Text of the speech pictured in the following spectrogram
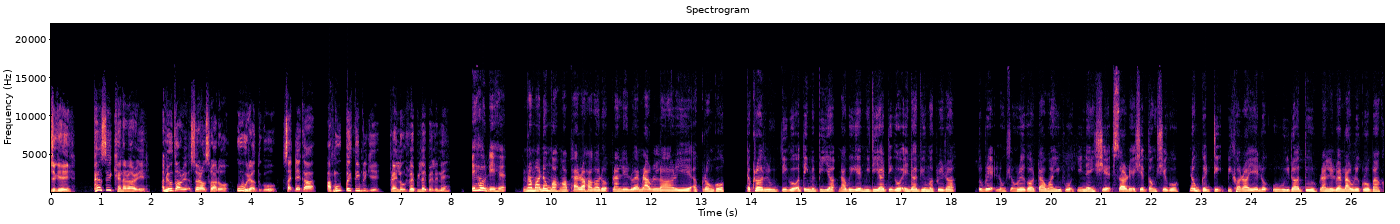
ကြကေဖန်စီကန်နာရာရီ အမျိုးသားရေးအစွဲရောက်ဆရာတော်ဥဝိရသူကိုစိုက်တဲ့ကအမှုပိတ်သိမ်းပြီးကပြန်လို့လွှဲပြလိုက်ပဲလေနဲ့အေဟုတ်ဒီဟဲ့မမနုံမှာငါဖက်ရဟာကတော့ပလန်လီလွဲမလောက်လာရီအကရုံကိုတခရလူတီကိုအတိမပီရနောက်ပြီးရမီဒီယာတီကိုအင်တာဗျူးမဖရီရသူရဲ့လုံရှုံတွေကတာဝန်ယူဖို့ညှိနှိမ်ရှစ်စရရှစ်သုံးရှစ်ကိုနှုတ်ကတိပြီးခရရဲ့လို့ဥဝီရသူပလန်လီလွဲမလောက်ရီဂရိုဘန်ခ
